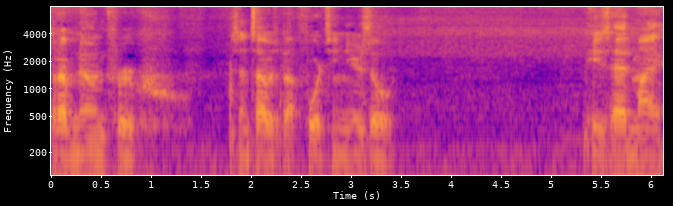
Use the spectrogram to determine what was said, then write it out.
that I've known for whew, since I was about 14 years old. He's had my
